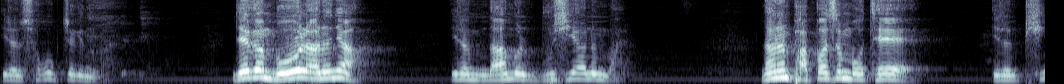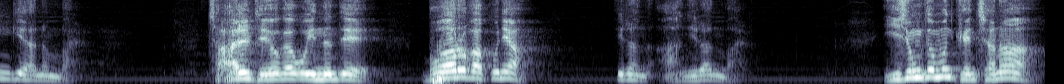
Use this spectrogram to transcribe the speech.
이런 소극적인 말. 내가 뭘 아느냐? 이런 남을 무시하는 말. 나는 바빠서 못해. 이런 핑계하는 말. 잘 되어가고 있는데 뭐하러 바꾸냐? 이런 아니란 말. 이 정도면 괜찮아.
